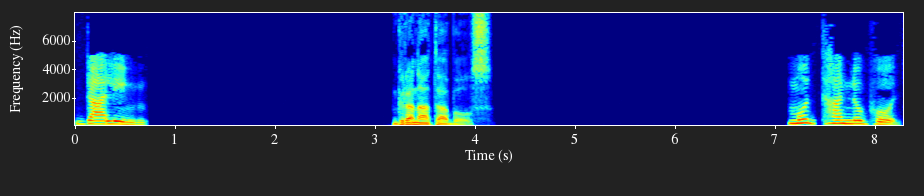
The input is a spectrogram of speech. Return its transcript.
ডালিম granātābols, মধ্যাহ্নভোজ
